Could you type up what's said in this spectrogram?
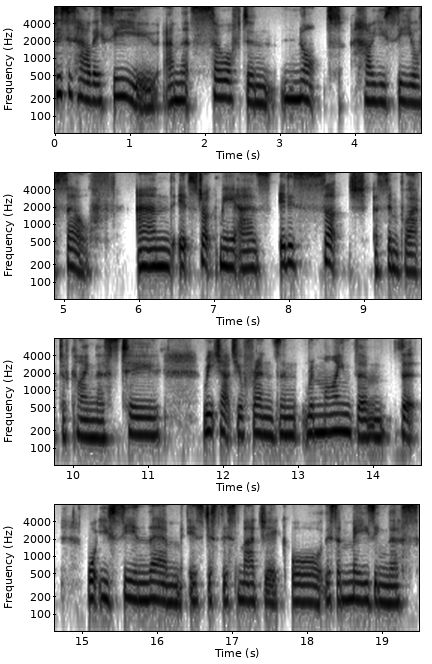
this is how they see you and that's so often not how you see yourself and it struck me as it is such a simple act of kindness to reach out to your friends and remind them that what you see in them is just this magic or this amazingness,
